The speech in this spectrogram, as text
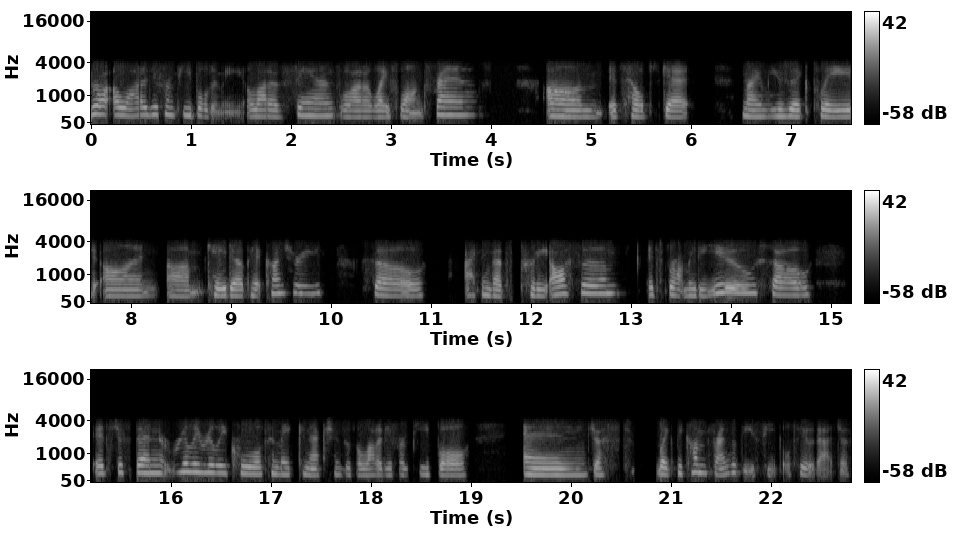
brought a lot of different people to me, a lot of fans, a lot of lifelong friends. Um, it's helped get my music played on um, KW Hit Country, so I think that's pretty awesome. It's brought me to you, so it's just been really, really cool to make connections with a lot of different people and just like become friends with these people too that just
